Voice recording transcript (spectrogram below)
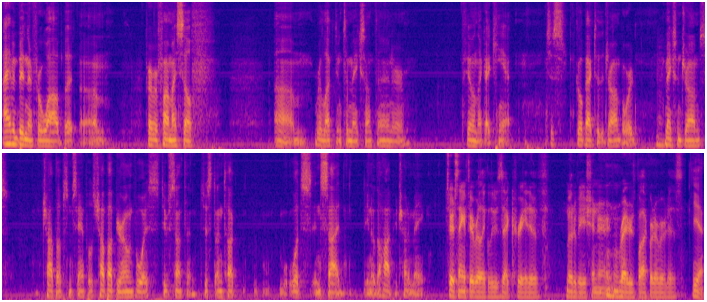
I haven't been there for a while, but um, if I ever find myself um, reluctant to make something or feeling like I can't. Just go back to the drawing board, Mhm. make some drums, chop up some samples, chop up your own voice, do something. Just untuck what's inside, you know, the hop you're trying to make. So you're saying if you ever like lose that creative motivation or Mhm. writer's block, whatever it is, Yeah.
